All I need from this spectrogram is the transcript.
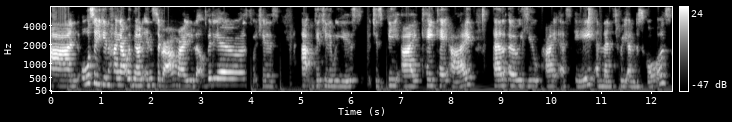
And also, you can hang out with me on Instagram where I do little videos, which is at Vikki Louise, which is V I K K I L O U I S E, and then three underscores.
